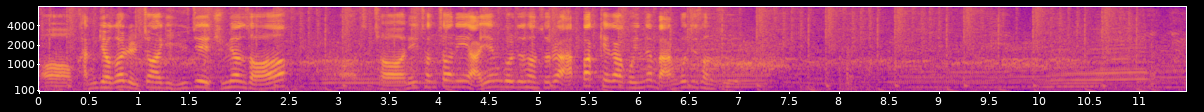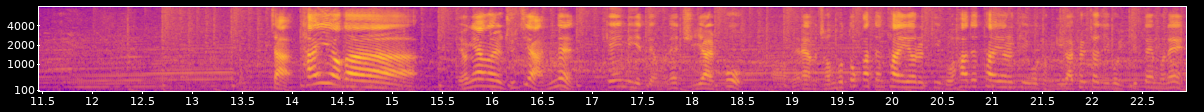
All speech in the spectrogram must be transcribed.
어, 간격을 일정하게 유지해주면서 어, 천천히 천천히 IM 골드 선수를 압박해가고 있는 망고지 선수. 자 타이어가 영향을 주지 않는 게임이기 때문에 GR4 어, 왜냐하면 전부 똑같은 타이어를 끼고 하드 타이어를 끼고 경기가 펼쳐지고 있기 때문에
